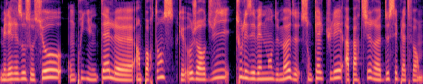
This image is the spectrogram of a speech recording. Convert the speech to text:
Mais les réseaux sociaux ont pris une telle euh, importance qu'aujourd'hui, tous les événements de mode sont calculés à partir euh, de ces plateformes.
